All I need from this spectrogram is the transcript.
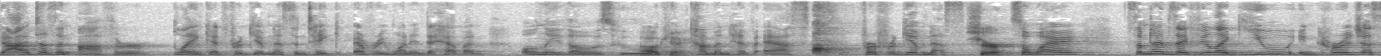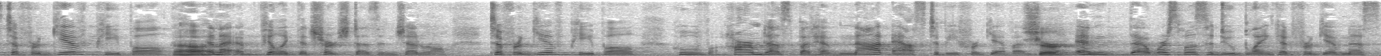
God doesn't offer blanket forgiveness and take everyone into heaven, only those who Okay. come and have asked for forgiveness. Sure. So why sometimes I feel like you encourage us to forgive people Uh-huh. and I feel like the church does in general, to forgive people who've harmed us but have not asked to be forgiven. Sure. And that we're supposed to do blanket forgiveness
